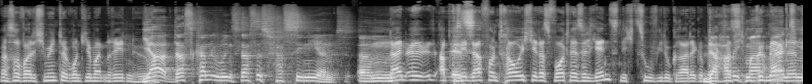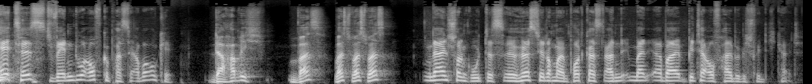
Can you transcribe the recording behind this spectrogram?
Achso, weil ich im Hintergrund jemanden reden höre. Ja, das kann übrigens, das ist faszinierend. Ähm, Nein, äh, abgesehen Es- davon traue ich dir das Wort Resilienz nicht zu, wie du gerade gemerkt, hast, gemerkt einen- hättest, wenn du aufgepasst hättest. Aber okay. Da habe ich, was? Was, was, was? Nein, schon gut. Das äh, hörst du dir noch mal im Podcast an. Aber bitte auf halbe Geschwindigkeit.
